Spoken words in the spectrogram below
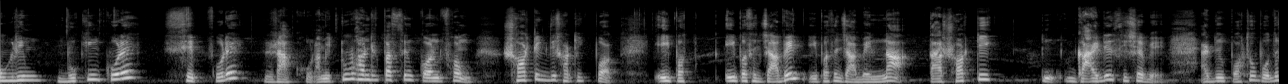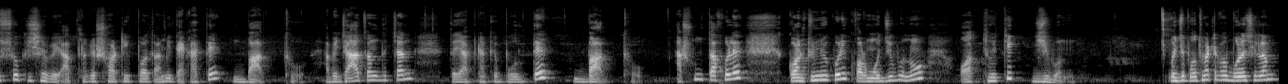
অগ্রিম বুকিং করে, সেভ করে রাখুন। আমি টু হান্ড্রেড পার্সেন্ট কনফার্ম সঠিক দিয়ে সঠিক পথ, এই পথ, এই পথে যাবেন, এই পথে যাবেন না। তার সঠিক গাইডেন্স হিসেবে, একজন পথপ্রদর্শক হিসেবে আপনাকে সঠিক পথ আমি দেখাতে বাধ্য। আপনি যা জানতে চান তাই আপনাকে বলতে বাধ্য। আসুন তাহলে কন্টিনিউ করি কর্মজীবন ও অর্থনৈতিক জীবন। ওই যে প্রথমে একটা বলেছিলাম,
